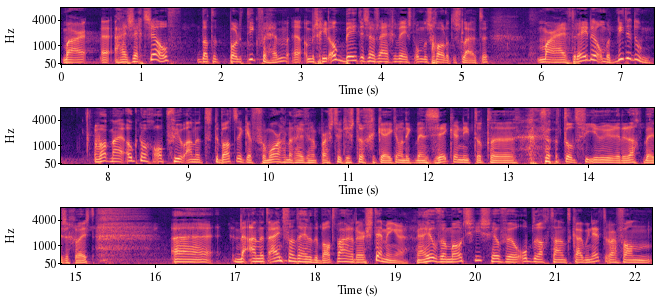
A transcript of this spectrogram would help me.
maar eh, hij zegt zelf dat het politiek voor hem eh, misschien ook beter zou zijn geweest om de scholen te sluiten. Maar hij heeft reden om het niet te doen. Wat mij ook nog opviel aan het debat. Ik heb vanmorgen nog even een paar stukjes teruggekeken. Want ik ben zeker niet tot, eh, tot- vier uur in de nacht bezig geweest. Eh, aan het eind van het hele debat waren er stemmingen. Heel veel moties, heel veel opdrachten aan het kabinet. Waarvan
